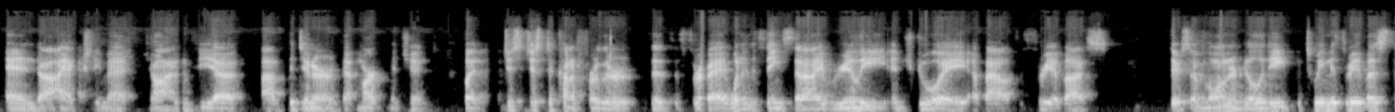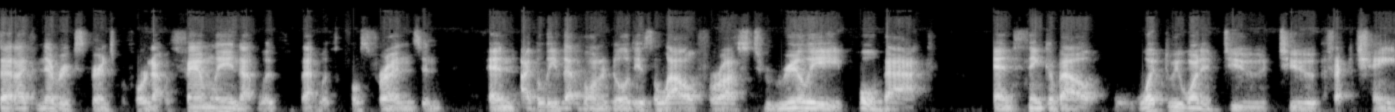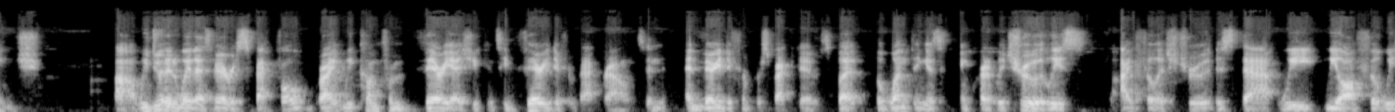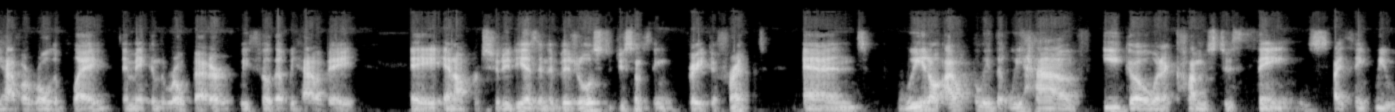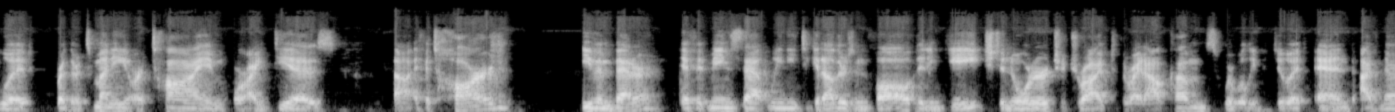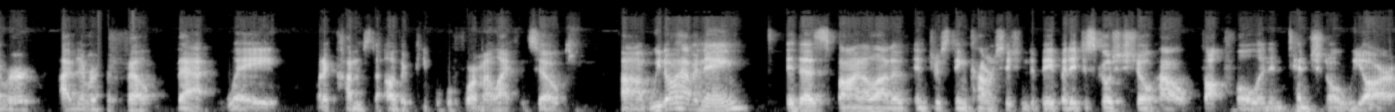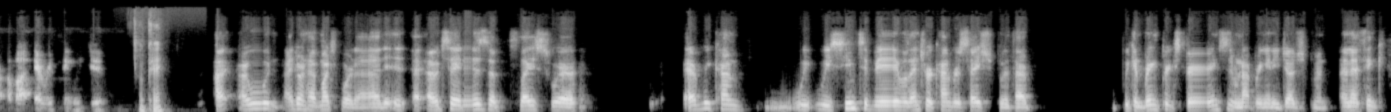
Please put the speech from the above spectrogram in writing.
and uh, I actually met John via uh, the dinner that Mark mentioned. But just just to kind of further the, the thread, one of the things that I really enjoy about the three of us, there's a vulnerability between the three of us that I've never experienced before, not with family, not with that with close friends, and and I believe that vulnerability is allow for us to really pull back and think about what do we want to do to affect change uh, we do it in a way that's very respectful, right? We come from very, as you can see, very different backgrounds and and very different perspectives. But the one thing is incredibly true, at least I feel it's true, is that we we all feel we have a role to play in making the world better. We feel that we have a a an opportunity as individuals to do something very different, and we don't. I don't believe that we have ego when it comes to things. I think we would whether it's money or time or ideas. Uh, if it's hard, even better. If it means that we need to get others involved and engaged in order to drive to the right outcomes, we're willing to do it. And I've never, I've never felt that way when it comes to other people before in my life. And so uh, we don't have a name. It does spawn a lot of interesting conversation, debate, but it just goes to show how thoughtful and intentional we are about everything we do. Okay. I, I would I don't have much more to add. It, I would say it is a place where every con we, we seem to be able to enter a conversation without we can bring experiences, we're not bring any judgment. And I think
